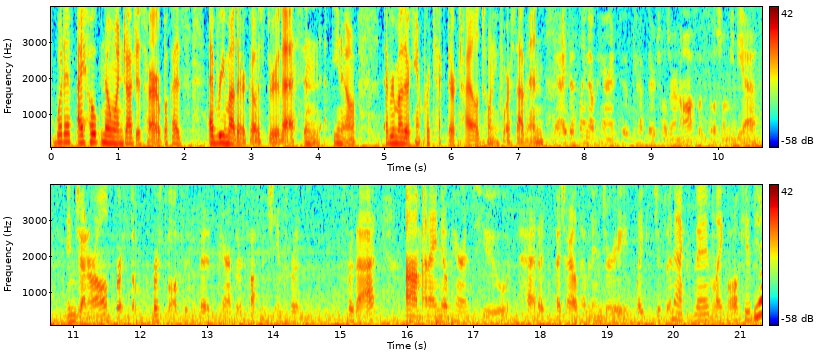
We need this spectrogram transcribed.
what if? I hope no one judges her because every mother goes through this, and you know, every mother can't protect their child twenty four seven. Yeah, I definitely know parents who have kept their children off of social media in general. First, of, first of all, because I think that parents are often shamed for for that. Um, and I know parents who had a, a child have an injury, like just an accident, like all kids Yeah,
